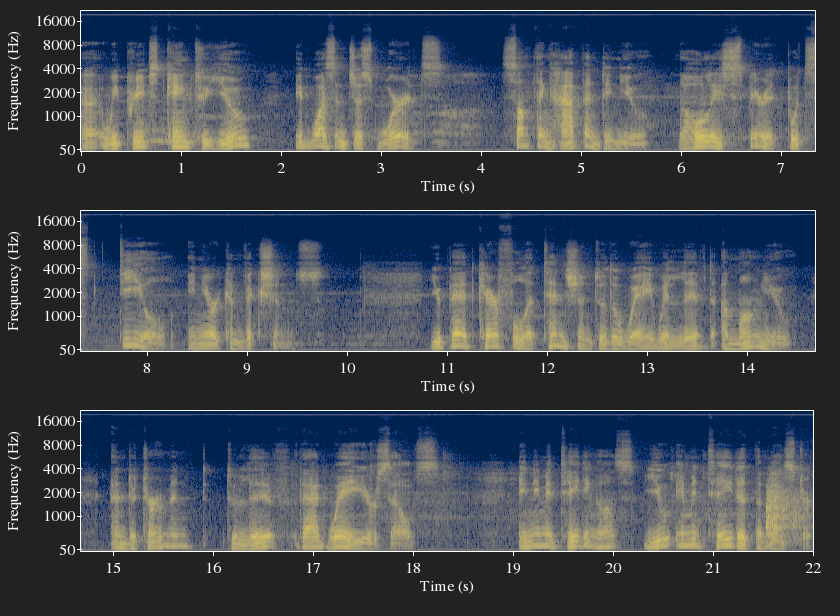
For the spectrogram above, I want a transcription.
uh, we preached came to you, it wasn't just words. Something happened in you. The Holy Spirit put steel in your convictions. You paid careful attention to the way we lived among you and determined to live that way yourselves. In imitating us, you imitated the Master.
